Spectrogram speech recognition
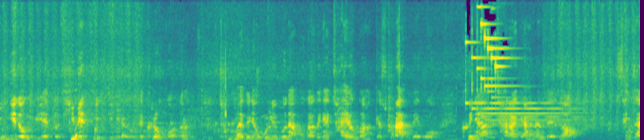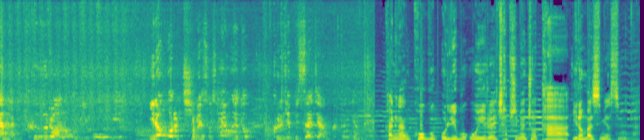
유기농 위에 또 디메트 인증이라고 하는데 그런 거는 정말 그냥 올리브 나무가 그냥 자연과 함께 손 안 대고 그냥 자라게 하는 데서 생산한 그런 올리브 오일 이런 거를 집에서 사용해도 그렇게 비싸지 않거든요. 가능한 고급 올리브 오일을 잡수면 좋다. 이런 말씀이었습니다.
